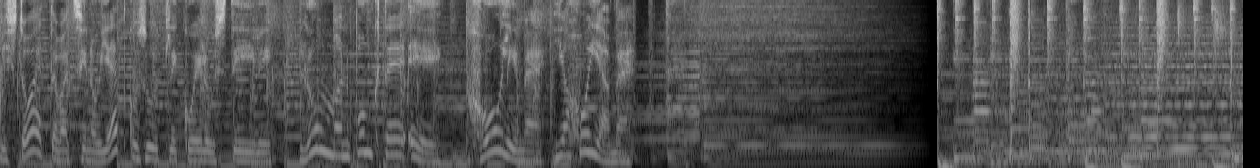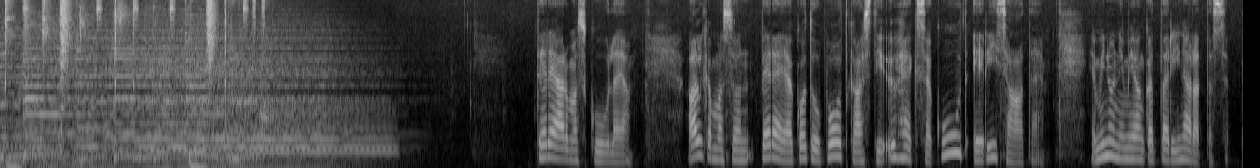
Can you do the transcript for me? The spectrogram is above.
mis toetavad sinu jätkusuutlikku elustiili. lumman.ee hoolime ja hoiame tere, armas kuulaja! algamas on Pere ja Kodu podcasti üheksa kuud erisaade ja minu nimi on Katariina Ratassepp.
